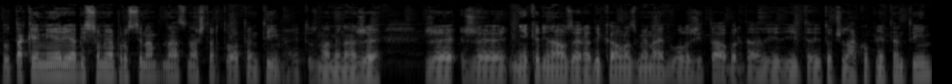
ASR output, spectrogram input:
do takej miery, aby som ja proste na, na, naštartoval ten tým. Hej. To znamená, že, že, že niekedy naozaj radikálna zmena je dôležitá, alebo je, je, je to, čo nakopne ten tým.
